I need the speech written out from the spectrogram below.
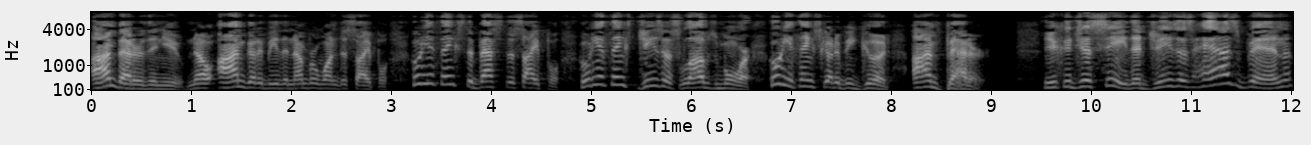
I'm better than you. No, I'm going to be the number one disciple. Who do you think's the best disciple? Who do you think Jesus loves more? Who do you think's going to be good? I'm better. You could just see that Jesus has been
